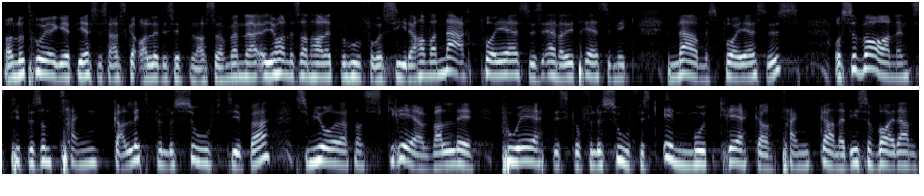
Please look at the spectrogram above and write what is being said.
Og Nå tror jeg at Jesus elsker alle disiplene, altså. men uh, Johannes han hadde et behov for å si det. Han var nært på Jesus, en av de tre som gikk nærmest på Jesus. Og så var han en type som tenker, litt filosof-type, som gjorde at han skrev veldig poetisk og filosofisk inn mot grekertenkerne, de som var i den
